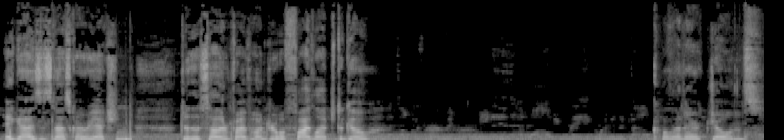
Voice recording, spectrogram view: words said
Hey guys, it's NASCAR reaction to the Southern 500 with five laps to go. Come on, Erik Jones.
